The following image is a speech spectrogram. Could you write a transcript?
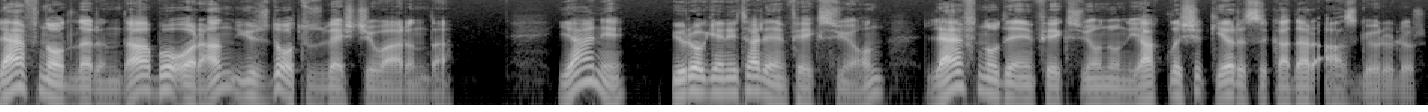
Lenf nodlarında bu oran yüzde 35 civarında. Yani, ürogenital enfeksiyon, lenf nodu enfeksiyonun yaklaşık yarısı kadar az görülür.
